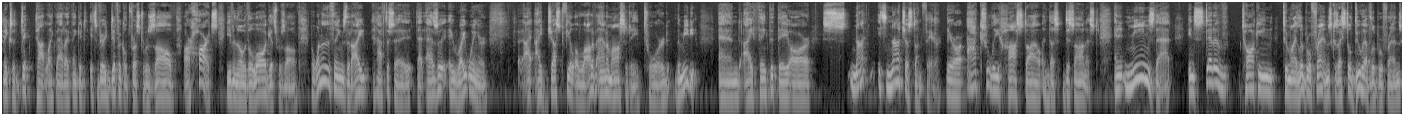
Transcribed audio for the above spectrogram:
makes a diktat like that, I think it, it's very difficult for us to resolve our hearts, even though the law gets resolved. But one of the things that I have to say that as a, a right winger, I, I just feel a lot of animosity toward the media. And I think that they are not, it's not just unfair. They are actually hostile and dis- dishonest. And it means that instead of talking to my liberal friends, because I still do have liberal friends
